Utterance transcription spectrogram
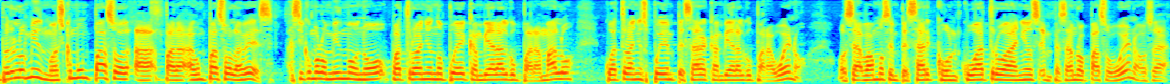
Pero es lo mismo, es como un paso a, para, a un paso a la vez. Así como lo mismo, no, cuatro años no puede cambiar algo para malo, cuatro años puede empezar a cambiar algo para bueno. O sea, vamos a empezar con cuatro años empezando a paso bueno. O sea,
